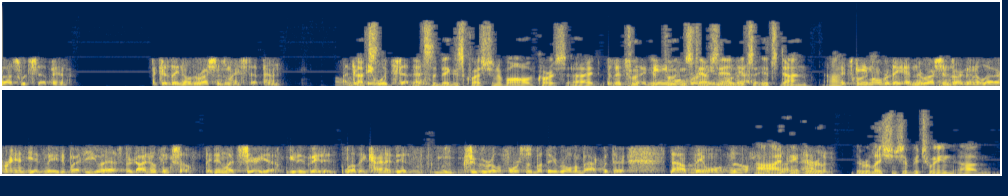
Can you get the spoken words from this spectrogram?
U.S. would step in because they know the Russians might step in. I think that's, they would step That's in. the biggest question of all, of course. Uh, it's Pu- if Putin over. steps in, that. it's it's done. Uh, of It's game over. They and the Russians aren't going to let Iran get invaded by the U.S. They're, I don't think so. They didn't let Syria get invaded. Well, they kind of did through guerrilla forces, but they rolled them back. But they're now they won't. know. Uh, I think the re- the relationship between um,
